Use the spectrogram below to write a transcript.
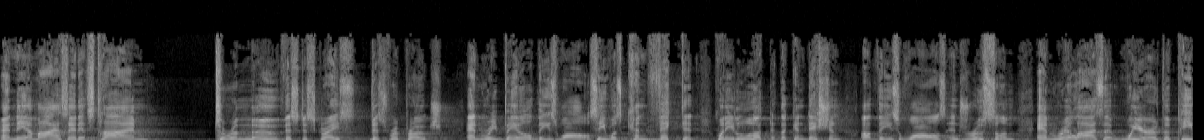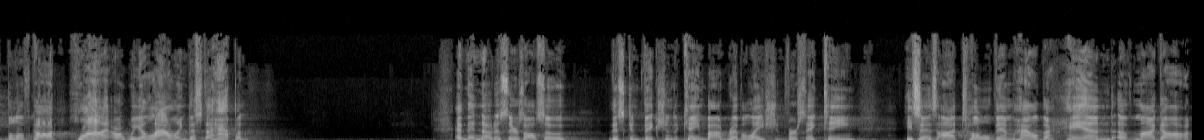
And Nehemiah said, It's time to remove this disgrace, this reproach, and rebuild these walls. He was convicted when he looked at the condition of these walls in Jerusalem and realized that we're the people of God. Why are we allowing this to happen? And then notice there's also this conviction that came by revelation. Verse 18, he says, I told them how the hand of my God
